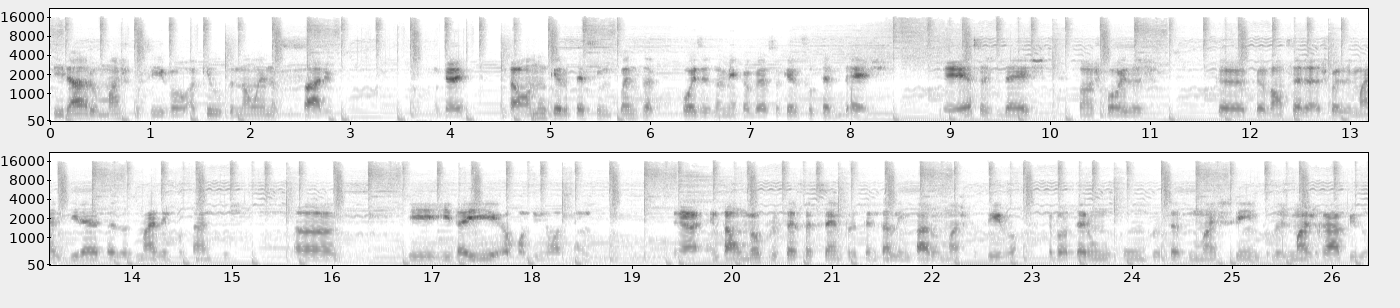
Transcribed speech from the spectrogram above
tirar o mais possível aquilo que não é necessário. Ok? Então eu não quero ter 50 coisas na minha cabeça, eu quero só ter 10. E essas 10 são as coisas que, que, vão ser as coisas mais diretas, as mais importantes. Uh, e, e, daí eu continuo assim. Yeah? Então o meu processo é sempre tentar limpar o mais possível, que é para ter um, um processo mais simples, mais rápido,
